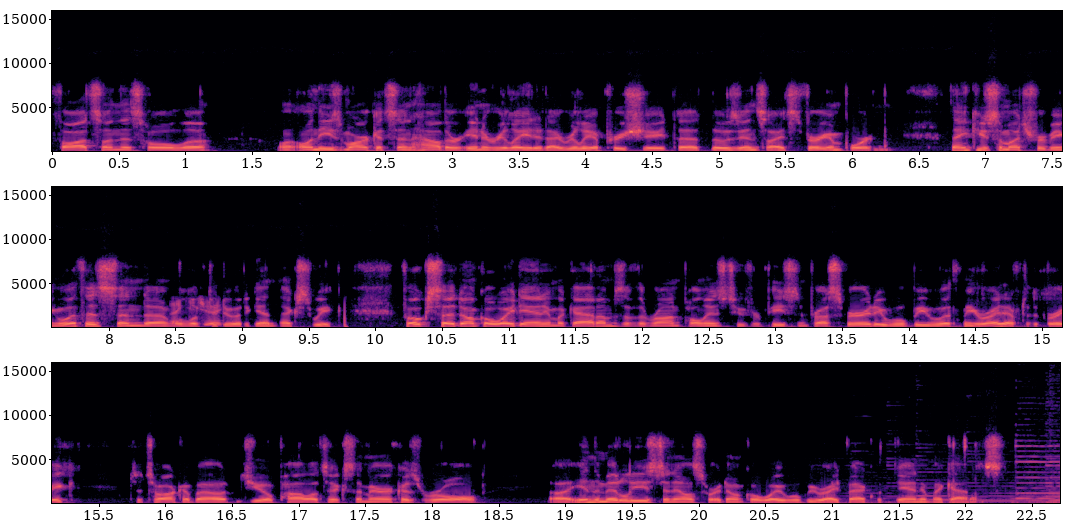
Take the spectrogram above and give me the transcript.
thoughts on this whole. Uh, on these markets and how they're interrelated. I really appreciate that those insights. Very important. Thank you so much for being with us, and uh, we'll look you, to do it again next week. Folks, uh, don't go away. Daniel McAdams of the Ron Paul Institute for Peace and Prosperity will be with me right after the break to talk about geopolitics, America's role uh, in the Middle East and elsewhere. Don't go away. We'll be right back with Daniel McAdams.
